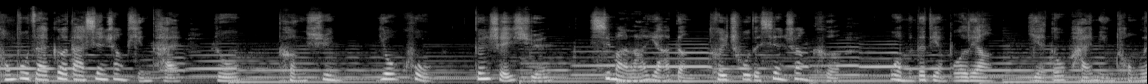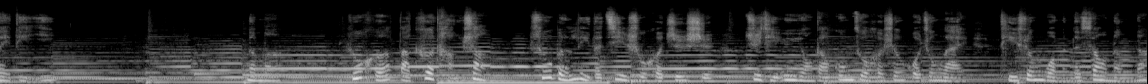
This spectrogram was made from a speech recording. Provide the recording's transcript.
同步在各大线上平台如腾讯、优酷。跟谁学？喜马拉雅等推出的线上课，我们的点播量也都排名同类第一。那么，如何把课堂上书本里的技术和知识具体运用到工作和生活中来，提升我们的效能呢？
